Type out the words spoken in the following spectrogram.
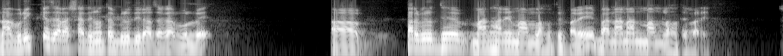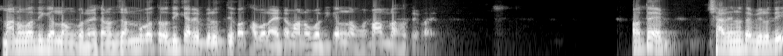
নাগরিককে যারা স্বাধীনতা বিরোধী রাজাকার বলবে আহ, তার বিরুদ্ধে মানহানির মামলা হতে পারে বা নানান মামলা হতে পারে। মানবাধিকার লঙ্ঘনের কারণ জন্মগত অধিকারের বিরুদ্ধে কথা বলা, এটা মানবাধিকার লঙ্ঘন, মামলা হতে পারে। অতএব স্বাধীনতা বিরোধী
